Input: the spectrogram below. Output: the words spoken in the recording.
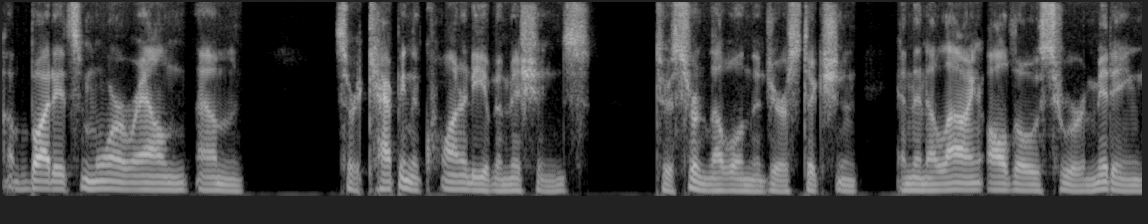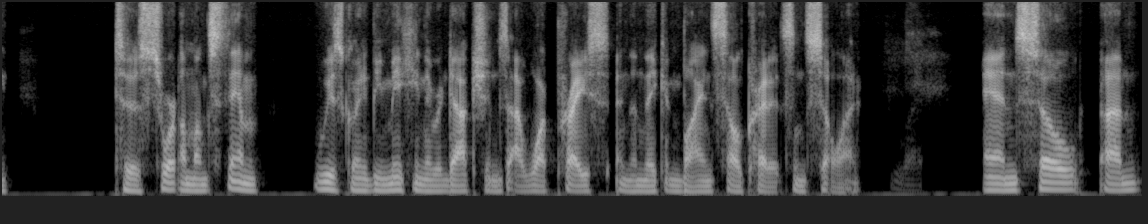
uh, but it's more around um, sort of capping the quantity of emissions to a certain level in the jurisdiction and then allowing all those who are emitting to sort amongst them who is going to be making the reductions at what price, and then they can buy and sell credits and so on. Right. And so um,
